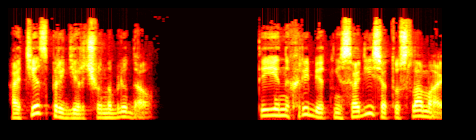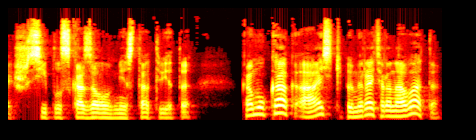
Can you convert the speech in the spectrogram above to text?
Отец придирчиво наблюдал. «Ты ей на хребет не садись, а то сломаешь», — сипло сказал он вместо ответа. Кому как, а Аське помирать рановато.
